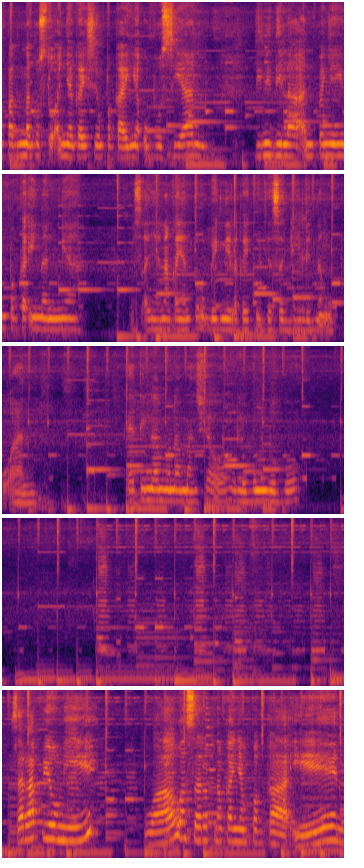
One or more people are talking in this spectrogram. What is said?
Pag nagustuhan niya guys yung pagkain niya, ubos yan. Dinidilaan pa niya yung pagkainan niya. Tapos ayan ang kanyang tubig, nilagay ko dyan sa gilid ng upuan. Kaya tingnan mo naman siya, oh, lubong-lubo. Sarap, Yumi. Wow, ang sarap ng kanyang pagkain.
